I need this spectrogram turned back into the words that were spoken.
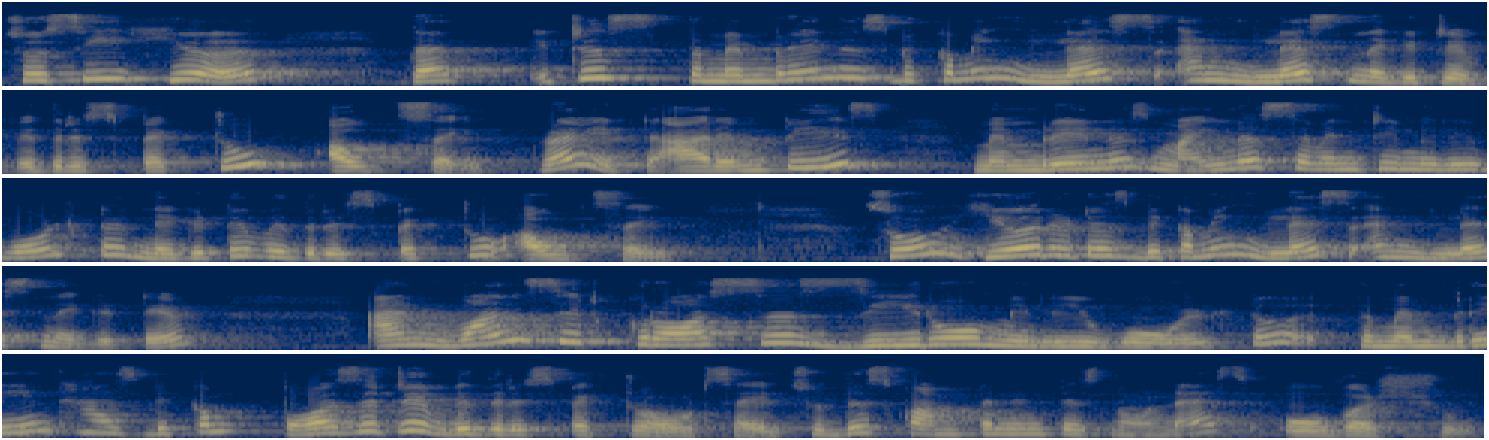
So see here that it is, the membrane is becoming less and less negative with respect to outside, right? RMP is, membrane is minus 70 millivolt negative with respect to outside. So here it is becoming less and less negative and once it crosses 0 millivolt the membrane has become positive with respect to outside. So this component is known as overshoot.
